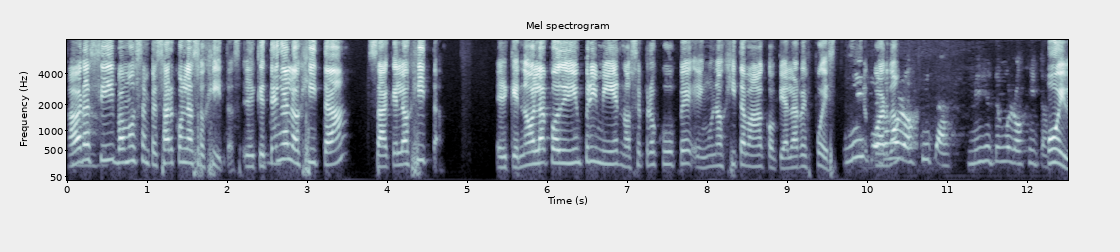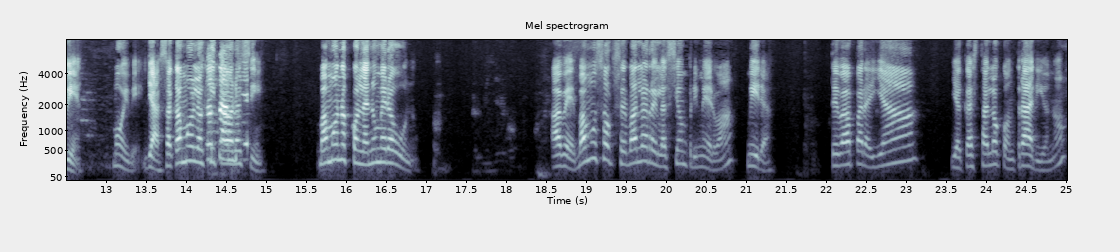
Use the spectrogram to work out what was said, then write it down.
Ahora sí, vamos a empezar con las hojitas. El que tenga la hojita, saque la hojita. El que no la ha podido imprimir, no se preocupe, en una hojita van a copiar la respuesta. ¿De yo acuerdo? tengo la hojita. Yo tengo la hojita. Muy bien, muy bien. Ya, sacamos la hojita ahora sí. Vámonos con la número uno. A ver, vamos a observar la relación primero, ¿ah? Mira, te va para allá y acá está lo contrario, ¿no?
